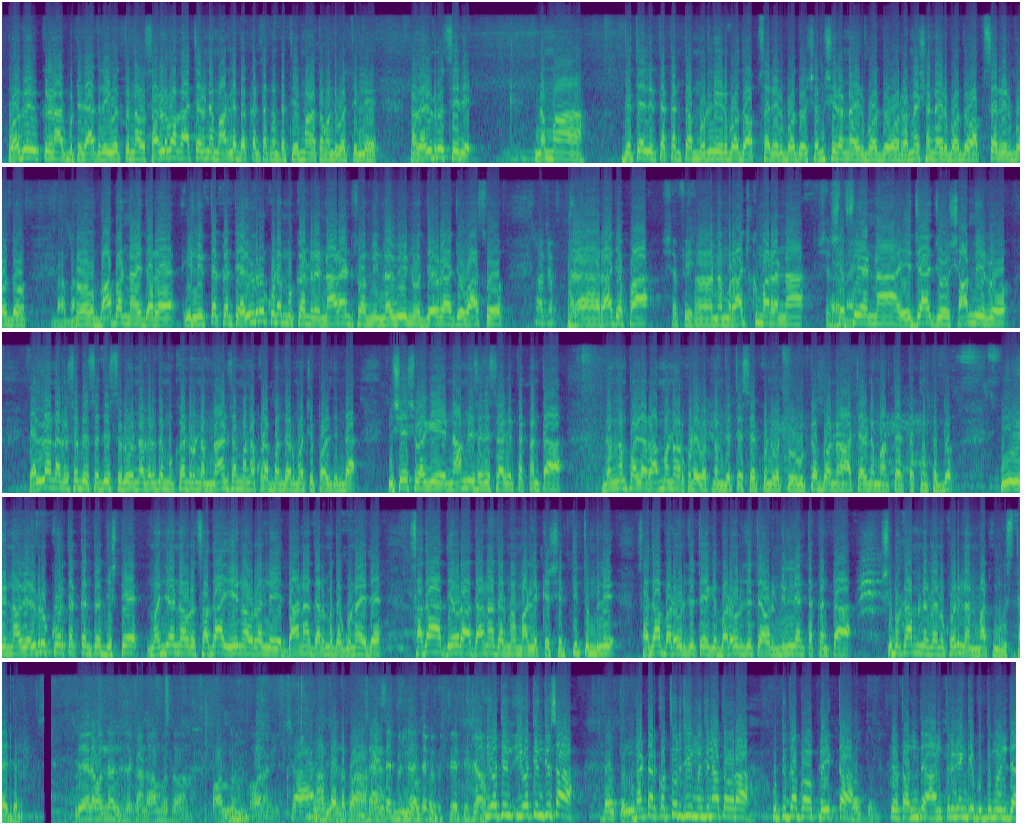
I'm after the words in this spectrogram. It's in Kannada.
ವೈಭವ ವಿಕಿರಣ ಆಗಿಬಿಟ್ಟಿದೆ. ಆದರೆ ಇವತ್ತು ನಾವು ಸರಳವಾಗಿ ಆಚರಣೆ ಮಾಡಲೇಬೇಕಂತಕ್ಕಂಥ ತೀರ್ಮಾನ ತಗೊಂಡು ಇವತ್ತಿಲ್ಲಿ ನಾವೆಲ್ಲರೂ ಸೇರಿ ನಮ್ಮ ಜೊತೆಯಲ್ಲಿರ್ತಕ್ಕಂಥ ಮುರಳಿ ಇರ್ಬೋದು ಅಪ್ಸರ್ ಇರ್ಬೋದು ಶಂಶೀರ್ ಅಣ್ಣ ಇರ್ಬೋದು ರಮೇಶ್ ಅಣ್ಣ ಇರ್ಬೋದು ಅಪ್ಸರ್ ಇರ್ಬೋದು ಬಾಬಣ್ಣ. ಇದ್ದಾರೆ. ಇಲ್ಲಿ ಇರ್ತಕ್ಕಂಥ ಎಲ್ಲರೂ ಕೂಡ ಮುಖಂಡ್ರೆ ನಾರಾಯಣ ಸ್ವಾಮಿ ನವೀನು ದೇವರಾಜು ವಾಸು ರಾಜಪ್ಪ. ಶಫಿ. ನಮ್ಮ ರಾಜ್ಕುಮಾರ್ ಅಣ್ಣ ಶಫಿ ಅಣ್ಣ ಎಜಾಜು ಶಾಮೀರು ಎಲ್ಲ ನಗರಸಭೆ ಸದಸ್ಯರು, ನಗರದ ಮುಖಂಡರು, ನಮ್ಮ ನಾನ್ ಸಮ್ಮಾನ ಕೂಡ ಬಂದವರು ಮೋಚಿಪಾಳ್ಯದಿಂದ ವಿಶೇಷವಾಗಿ ನಾಮಿನಿ ಸದಸ್ಯರಾಗಿರ್ತಕ್ಕಂಥ ಗಂಗಂಪಾಳ್ಯ ರಾಮಣ್ಣ ಅವರು ಕೂಡ ಇವತ್ತು ನಮ್ಮ ಜೊತೆ ಸೇರ್ಕೊಂಡು ಇವತ್ತು ಹುಟ್ಟೊಬ್ಬನ ಆಚರಣೆ ಮಾಡ್ತಾ ಇರ್ತಕ್ಕಂಥದ್ದು. ಈ ನಾವೆಲ್ಲರೂ ಕೋರ್ತಕ್ಕಂಥದ್ದಿಷ್ಟೇ ಇಷ್ಟೇ ಮಂಜಣ್ಣವರು ಸದಾ ಏನು ಅವರಲ್ಲಿ ದಾನ ಧರ್ಮದ ಗುಣ ಇದೆ. ಸದಾ ದೇವರ ದಾನ ಧರ್ಮ ಮಾಡಲಿಕ್ಕೆ ಶಕ್ತಿ ತುಂಬಲಿ. ಸದಾ ಬಡವರ ಜೊತೆಗೆ ಬಡವರ ಜೊತೆ ಅವ್ರು ನಿಲ್ಲಿ ಅಂತಕ್ಕಂಥ ಶುಭಕಾಮನೆಗಳನ್ನು ಕೋರಿ ನಾನು ಮಾತು ಮುಗಿಸ್ತಾ ಇದ್ದೇನೆ. ಇದೇ ಒಂದೊಂದು ಸೆಕೆಂಡ್ ಆಮದು ಒಂದು ಕವರ್ ಆಗಲಿ. ಇವತ್ತಿನ ಇವತ್ತಿನ ದಿವಸ ಡಾಕ್ಟರ್ ಕೊತ್ತೂರು ಜಿ ಮಂಜುನಾಥ್ ಅವರ ಹುಟ್ಟಿದಬ್ಬ ಪ್ರಯುಕ್ತ ಇವತ್ತು ಅಂತ್ ಅಂತರ್ಗಂಗೆ ಬುದ್ಧಿಮಂದ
